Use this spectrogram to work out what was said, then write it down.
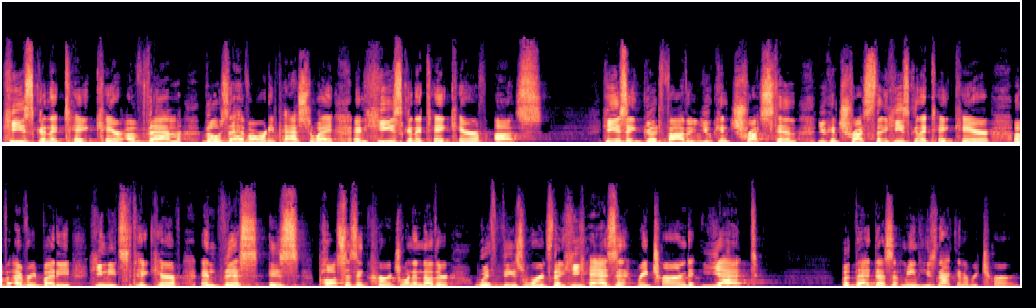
he's going to take care of them, those that have already passed away, and he's going to take care of us. He is a good father. You can trust him. You can trust that he's going to take care of everybody he needs to take care of. And this is, Paul says, encourage one another with these words that he hasn't returned yet, but that doesn't mean he's not going to return.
